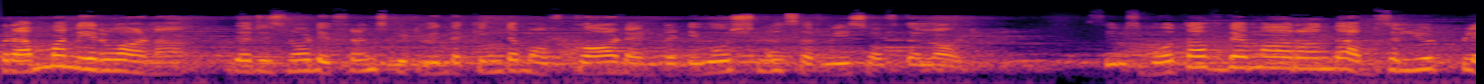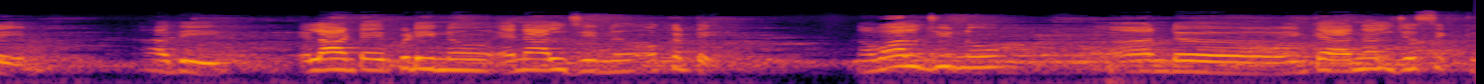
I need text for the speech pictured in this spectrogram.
Brahma Nirvana. There is no difference between the kingdom of God and the devotional service of the Lord. Since both of them are on the absolute plane, అది ఎలా అంటే ఎప్పుడీను ఎనాలజీను ఒకటే నవాలజీను అండ్ ఇంకా ఎనాలజెసిక్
